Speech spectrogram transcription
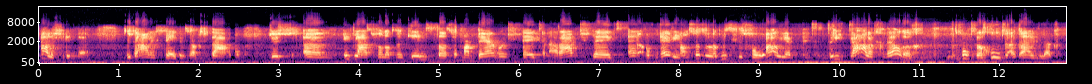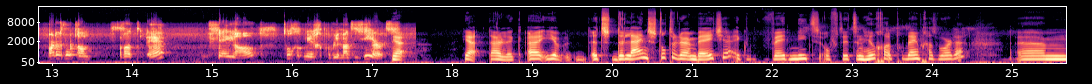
talen vinden. Dus de aanhalingstekens acceptabel. Dus um, in plaats van dat een kind dat, zeg maar, Berber spreekt en Arabisch spreekt en ook Nederlands, dat we ook niet zien van, wauw, je bent drie talen, geweldig. Dat voelt wel goed uiteindelijk. Maar dat wordt dan wat, hè, veelal toch wat meer geproblematiseerd. Ja. Ja, duidelijk. Uh, je, het, de lijn stotterde een beetje. Ik weet niet of dit een heel groot probleem gaat worden. Ehm,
